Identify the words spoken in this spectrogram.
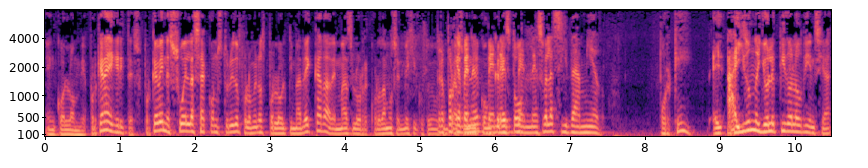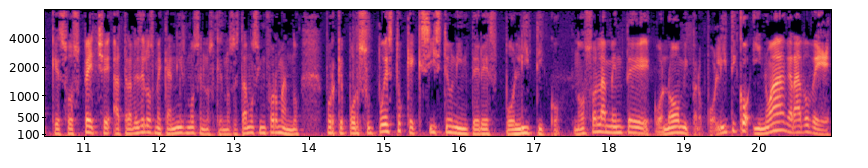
en Colombia? ¿Por qué nadie grita eso? ¿Por qué Venezuela se ha construido por lo menos por la última década? Además lo recordamos en México. tuvimos Pero un porque Vene- Vene-. Venezuela sí da miedo. ¿Por qué? Eh, Ahí es donde yo le pido a la audiencia que sospeche a través de los mecanismos en los que nos estamos informando, porque por supuesto que existe un interés político, no solamente económico, pero político, y no a grado de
